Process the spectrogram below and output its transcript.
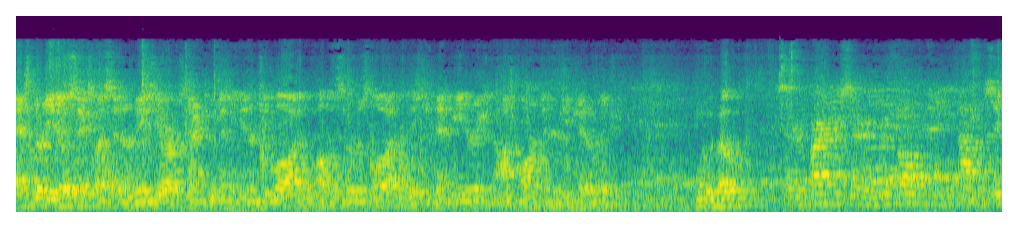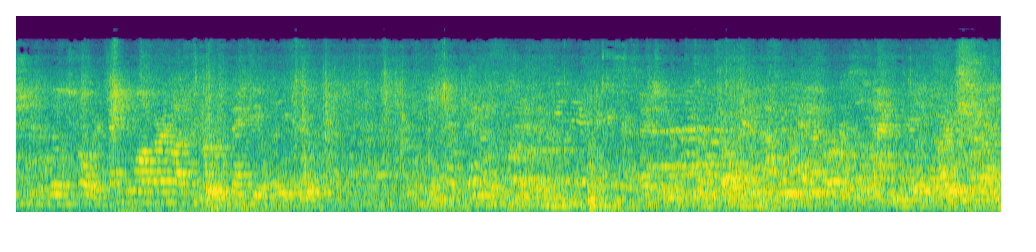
S 3806 by Senator Maziarz, an act to amend the energy law and the public service law in relation to net metering and on-farm energy generation. Move the bill. Senator Parker, Senator Riddle, any opposition, to bill is. Thank you all very much. Thank you. Thank you.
